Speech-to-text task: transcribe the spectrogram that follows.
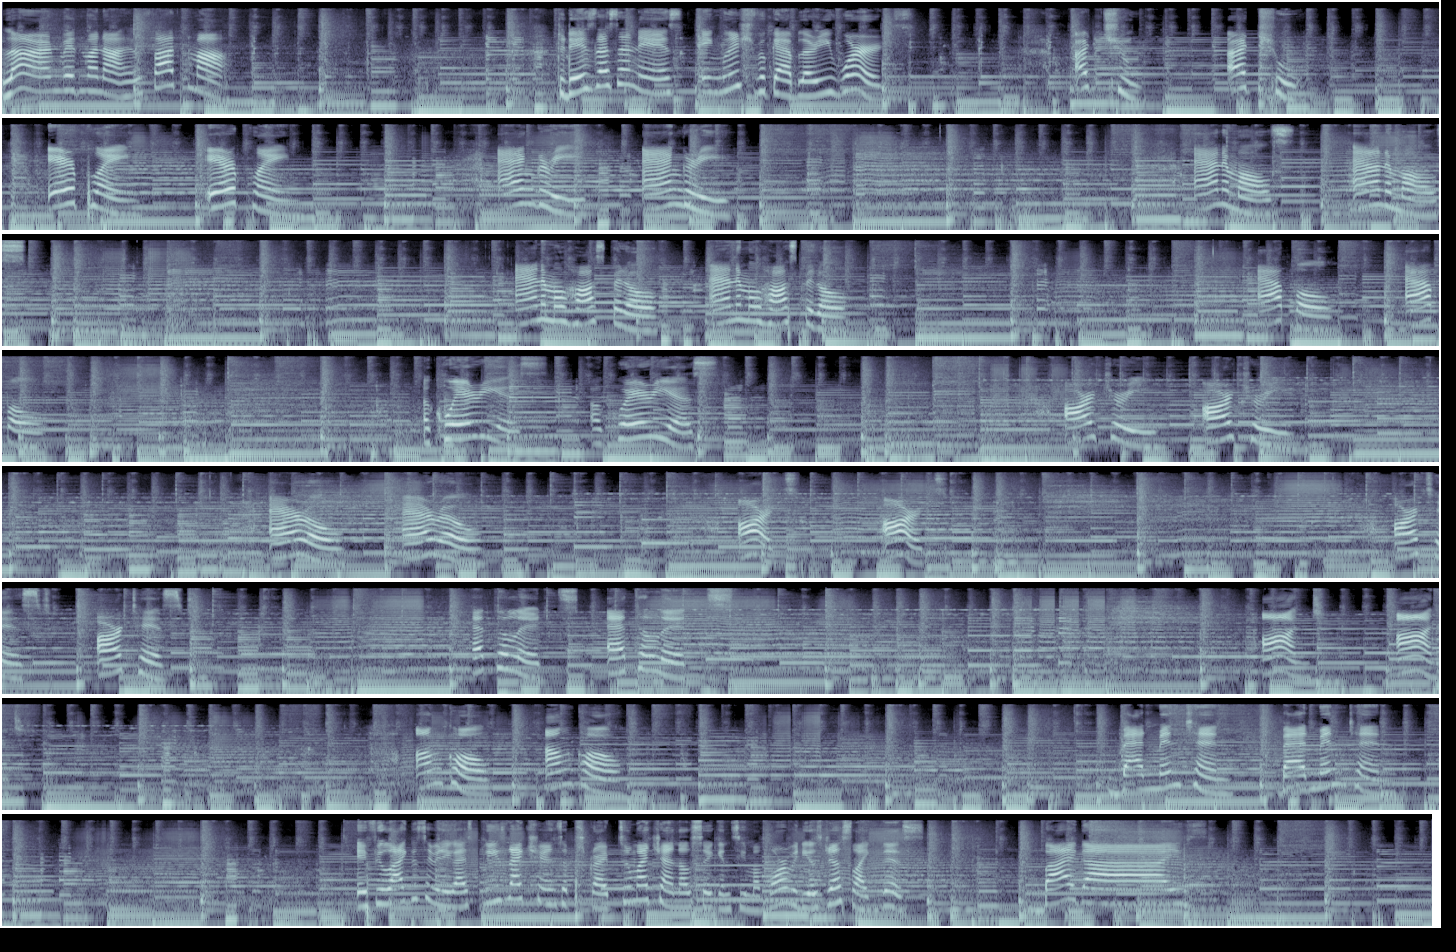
Learn with Manahil Fatima. Today's lesson is English vocabulary words. Achu, achu. Airplane, airplane. Animal hospital, animal hospital. Apple, apple. Aquarius, Aquarius. Archery, archery. Arrow, Art, art. Artist, artist. Athletes, athletes. Aunt, aunt. Uncle, uncle. Badminton, badminton. If you like this video guys, please like, share and subscribe to my channel so you can see my more videos just like this. Bye guys!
